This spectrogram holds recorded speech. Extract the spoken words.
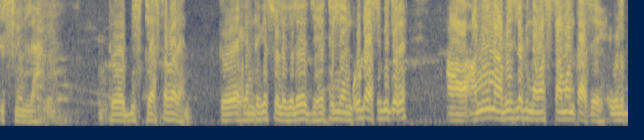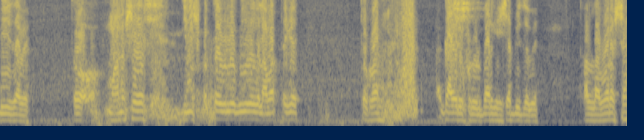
বিসমিল্লাহ। তো বৃষ্টি আসতে পারে। তো এখান থেকে চলে গেলে যেহেতু লেঙ্কুট আছে ভিতরে আমি না বুঝলেও কিন্তু আমার সামান তো আছে, এগুলো দিয়ে যাবে। তো মানুষের জিনিসপত্র এগুলো দিয়ে গেলে আমার থেকে তখন গাড়ির উপর উঠবার হিসাব দিতে হবে। আল্লাহ ভরসা।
